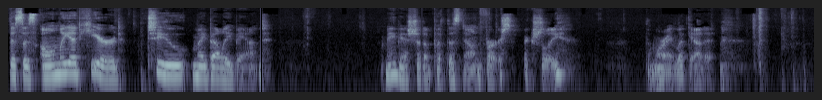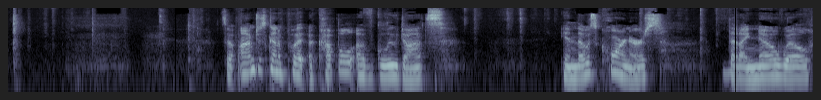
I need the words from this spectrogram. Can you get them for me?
this is only adhered to my belly band. Maybe I should have put this down first, actually, the more I look at it. So I'm just going to put a couple of glue dots in those corners that I know will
